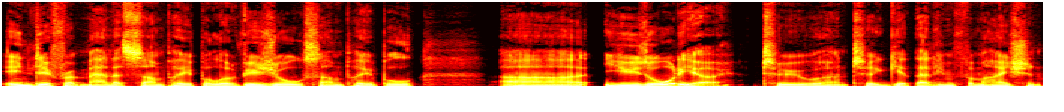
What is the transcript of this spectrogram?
in different manners. Some people are visual, some people uh, use audio to uh, to get that information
